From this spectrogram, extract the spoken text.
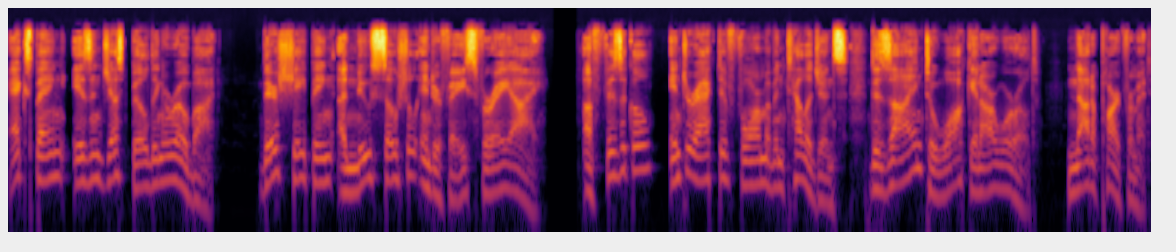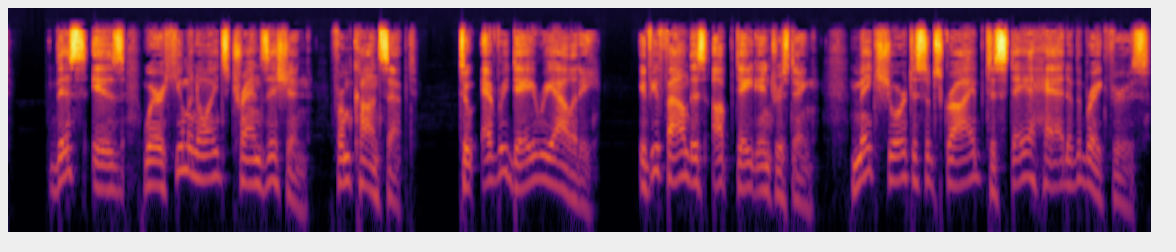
XPeng isn't just building a robot. They're shaping a new social interface for AI, a physical, interactive form of intelligence designed to walk in our world, not apart from it. This is where humanoids transition from concept to everyday reality. If you found this update interesting, make sure to subscribe to stay ahead of the breakthroughs.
